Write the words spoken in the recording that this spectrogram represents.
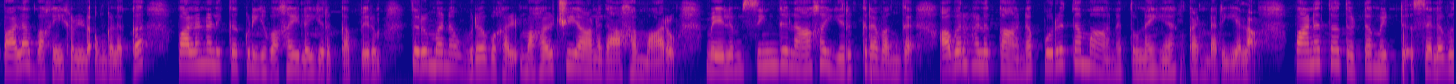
பல வகைகளில் உங்களுக்கு பலனளிக்கக்கூடிய வகையில் இருக்க பெறும். திருமண உறவுகள் மகிழ்ச்சியானதாக மாறும். மேலும் சிங்கிளாக இருக்கிறவங்க அவர்களுக்கான பொருத்தமான துணையை கண்டறியலாம். பணத்தை திட்டமிட்டு செலவு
